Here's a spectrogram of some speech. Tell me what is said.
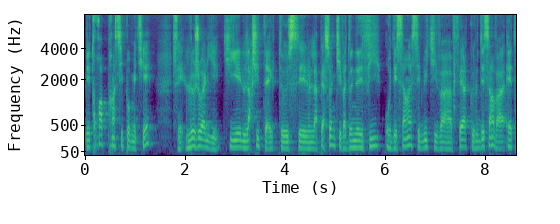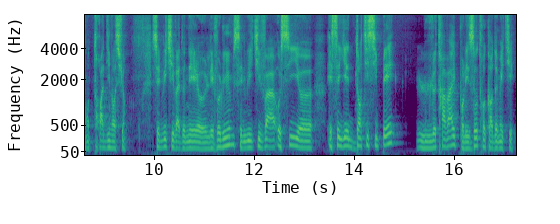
les trois principaux métiers, c'est le joaillier, qui est l'architecte, c'est la personne qui va donner vie au dessin, c'est lui qui va faire que le dessin va être en trois dimensions. C'est lui qui va donner euh, les volumes, c'est lui qui va aussi euh, essayer d'anticiper le travail pour les autres corps de métier,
